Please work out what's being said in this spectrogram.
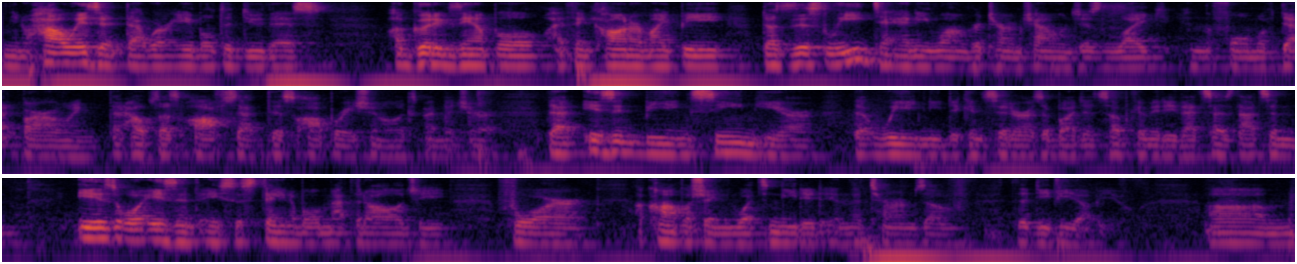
you know, how is it that we're able to do this? A good example, I think Connor might be, does this lead to any longer term challenges like in the form of debt borrowing that helps us offset this operational expenditure that isn't being seen here that we need to consider as a budget subcommittee that says that's an is or isn't a sustainable methodology for accomplishing what's needed in the terms of the DPW. Um,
